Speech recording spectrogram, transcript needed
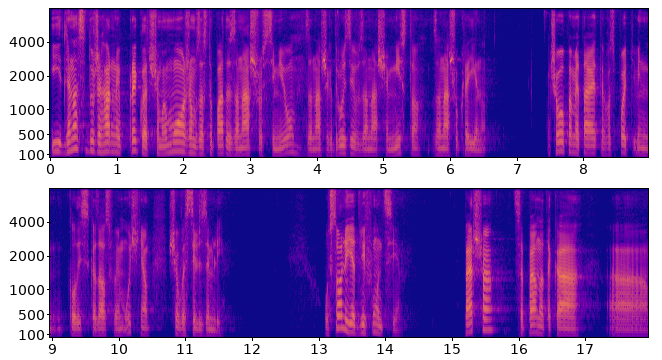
І для нас це дуже гарний приклад, що ми можемо заступати за нашу сім'ю, за наших друзів, за наше місто, за нашу країну. Якщо ви пам'ятаєте, Господь він колись сказав своїм учням, що ви сіль землі. У солі є дві функції. Перша це певна така а,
